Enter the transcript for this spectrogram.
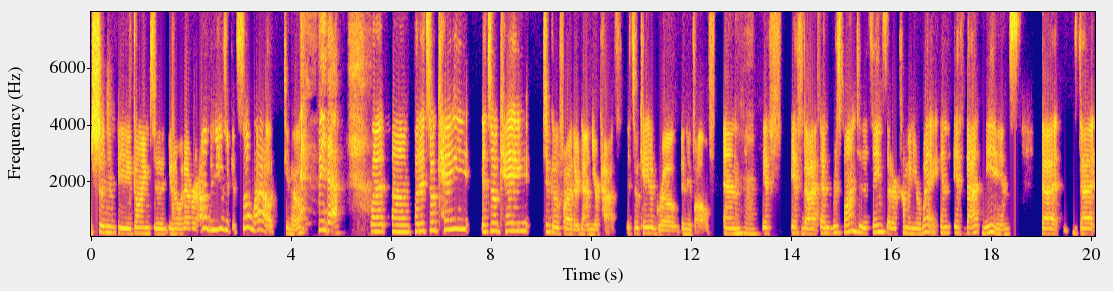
shouldn't be going to you know whatever oh the music it's so loud you know yeah but um, but it's okay. It's okay to go farther down your path. It's okay to grow and evolve. And Mhm. if if that and respond to the things that are coming your way. And if that means that that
